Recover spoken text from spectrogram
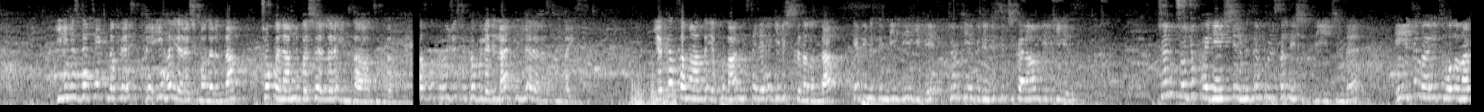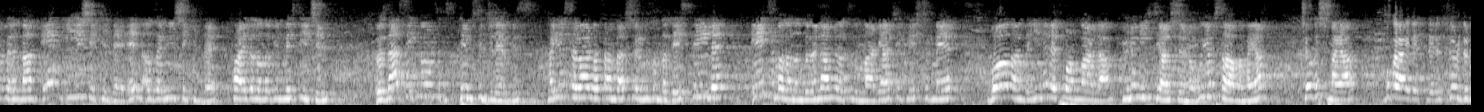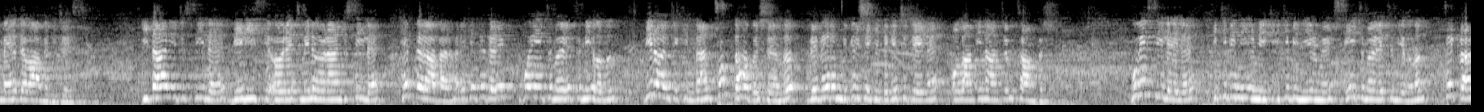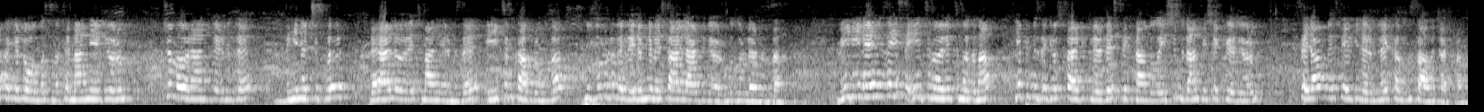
İlimizde Teknofest ve İHA yarışmalarında çok önemli başarılara imza atıldı. Fazla projesi kabul edilen iller arasındayız. Yakın zamanda yapılan liselere giriş sınavında hepimizin bildiği gibi Türkiye birincisi çıkaran bir iliz. Tüm çocuk ve gençlerimizin fırsat eşitliği içinde eğitim öğretim olanaklarından en iyi şekilde, en azami şekilde faydalanabilmesi için özel sektör temsilcilerimiz, hayırsever vatandaşlarımızın da desteğiyle eğitim alanında önemli atılımlar gerçekleştirmeye, bu alanda yeni reformlarla günün ihtiyaçlarına uyum sağlamaya, çalışmaya, bu gayretleri sürdürmeye devam edeceğiz. İdarecisiyle, velisi, öğretmeni, öğrencisiyle hep beraber hareket ederek bu eğitim öğretim yılının bir öncekinden çok daha başarılı ve verimli bir şekilde geçeceğine olan inancım tamdır. Bu vesileyle 2022-2023 eğitim öğretim yılının tekrar hayırlı olmasını temenni ediyorum. Tüm öğrencilerimize zihin açıklığı, değerli öğretmenlerimize, eğitim kadromuza huzurlu ve verimli mesailer diliyorum huzurlarınızda. Velilerimize ise eğitim öğretim adına hepimize gösterdikleri destekten dolayı şimdiden teşekkür ediyorum. Selam ve sevgilerimle kalın sağlıcakla.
